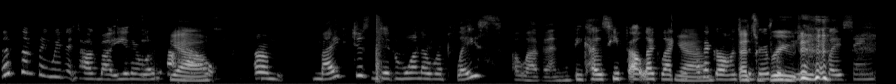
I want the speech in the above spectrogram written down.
that's something we didn't talk about either. Was Yeah. how, um, Mike just didn't want to replace Eleven because he felt like letting Yeah, another girl into that's the group rude. would be replacing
